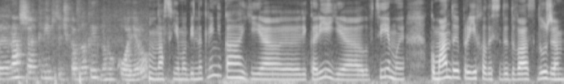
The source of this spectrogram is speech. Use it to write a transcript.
Е, Наша кліпсочка блакитного кольору. У нас є мобільна клініка, є е, лікарі, є ловці. Ми командою приїхали сюди до вас. Дуже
